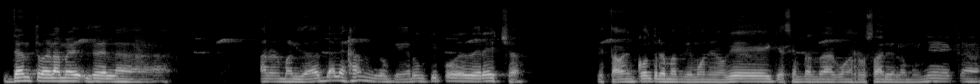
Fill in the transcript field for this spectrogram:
Dentro de la, de la anormalidad de Alejandro, que era un tipo de derecha, que estaba en contra del matrimonio gay, que siempre andaba con el rosario en la muñeca,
